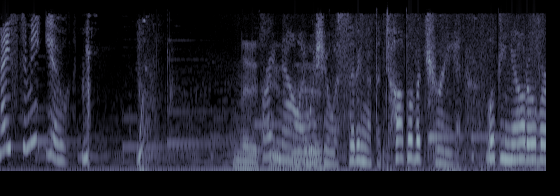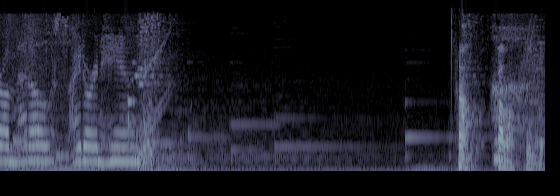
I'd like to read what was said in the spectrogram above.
Nice to meet you. Right now, I wish I was sitting at the top of a tree, looking out over a meadow, cider in hand. Ha, tamam buldum.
